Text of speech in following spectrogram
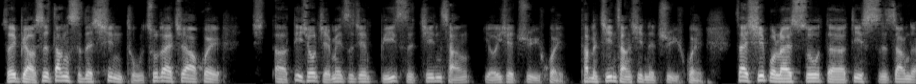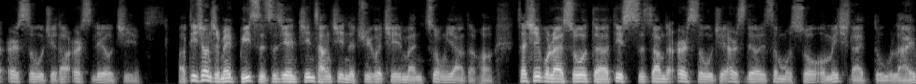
所以表示当时的信徒初代教会，呃，弟兄姐妹之间彼此经常有一些聚会，他们经常性的聚会，在希伯来书的第十章的二十五节到二十六节。啊，弟兄姐妹彼此之间经常性的聚会其实蛮重要的哈。在希伯来书的第十章的二十五节、二十六节这么说，我们一起来读来：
